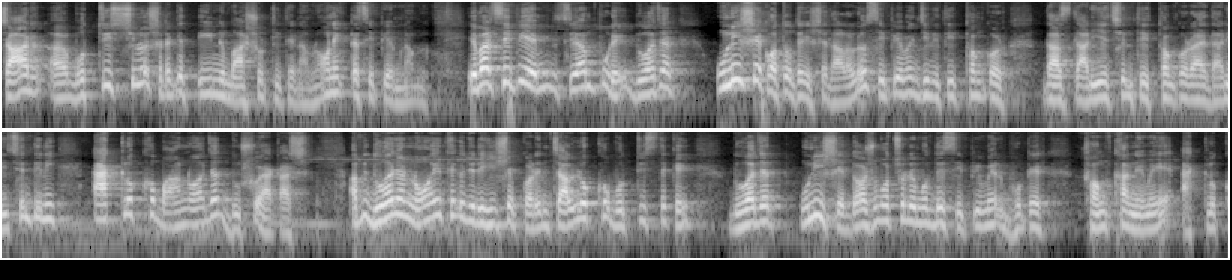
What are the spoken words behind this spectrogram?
চার বত্রিশ ছিল, সেটাকে তিন বাষট্টিতে নামলো, অনেকটা সিপিএম নামলো। এবার সিপিএম শ্রীরামপুরে দু হাজার উনিশে কততে এসে দাঁড়াল? সিপিএমের যিনি তীর্থঙ্কর দাস দাঁড়িয়েছেন, তীর্থঙ্কর রায় দাঁড়িয়েছেন, তিনি এক লক্ষ বাহান্ন হাজার দুশো একাশি। আপনি দু নয় থেকে যদি হিসেব করেন, চার লক্ষ বত্রিশ থেকে দু হাজার উনিশে দশ বছরের মধ্যে সিপিএমের ভোটের সংখ্যা নেমে এক লক্ষ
